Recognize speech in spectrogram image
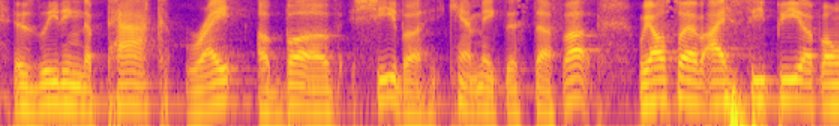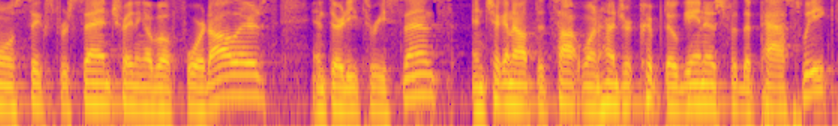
is leading the pack right above Shiba. You can't make this stuff up. We also have ICP up almost 6%, trading above $4.33. And checking out the top 100 crypto gainers for the past week,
